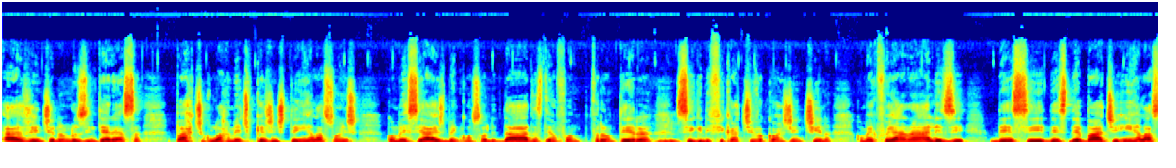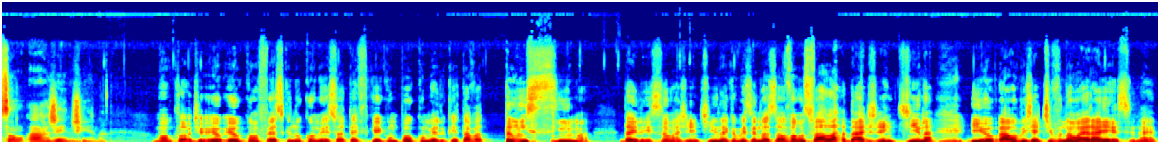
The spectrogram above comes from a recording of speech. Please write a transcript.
a, Argentina nos interessa particularmente porque a gente tem relações comerciais bem consolidadas, tem uma fronteira uhum. significativa com a Argentina. Como é que foi a análise de desse, desse debate em relação à Argentina? Bom, Cláudio, eu, eu confesso que no começo eu até fiquei com um pouco medo, porque estava tão em cima da eleição argentina que eu pensei, nós só vamos falar da Argentina e o, objetivo não era esse, né?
